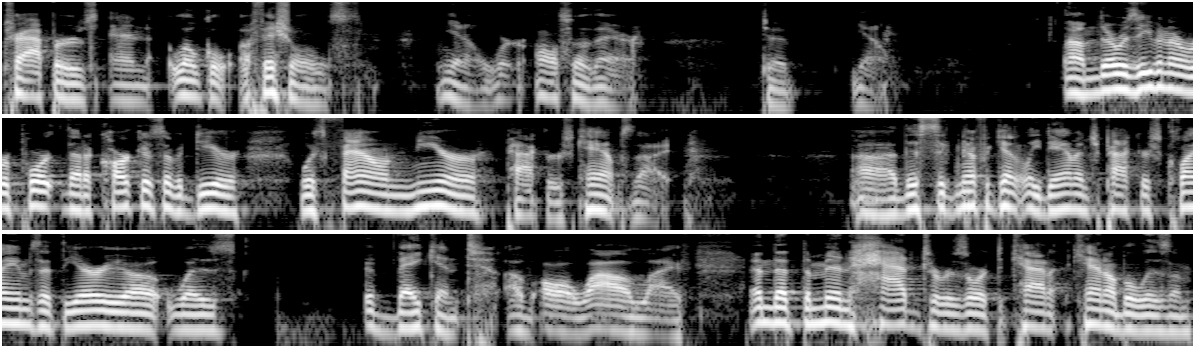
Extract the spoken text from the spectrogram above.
trappers, and local officials, you know, were also there to, you know. Um, there was even a report that a carcass of a deer was found near Packer's campsite. Uh, this significantly damaged Packer's claims that the area was vacant of all wildlife and that the men had to resort to can- cannibalism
